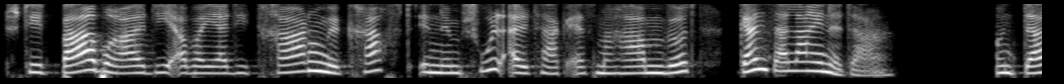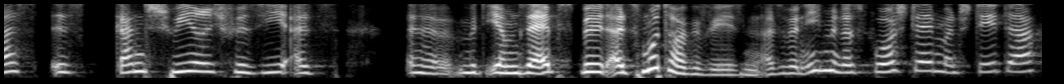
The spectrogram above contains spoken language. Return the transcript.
steht Barbara, die aber ja die tragende Kraft in dem Schulalltag erstmal haben wird, ganz alleine da. Und das ist ganz schwierig für sie als äh, mit ihrem Selbstbild als Mutter gewesen. Also wenn ich mir das vorstelle, man steht da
